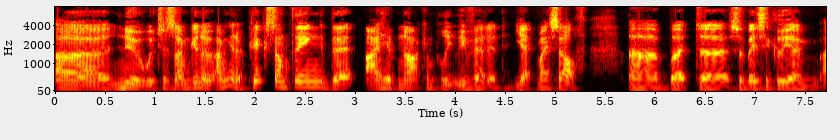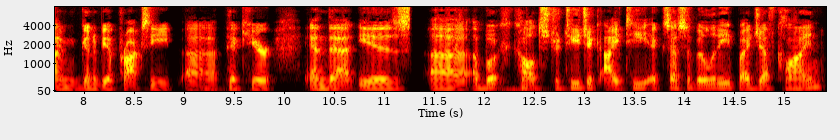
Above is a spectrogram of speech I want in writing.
uh, new, which is I'm gonna I'm gonna pick something that I have not completely vetted yet myself. Uh, but uh, so basically, I'm I'm going to be a proxy uh, pick here, and that is uh, a book called Strategic IT Accessibility by Jeff Kline.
